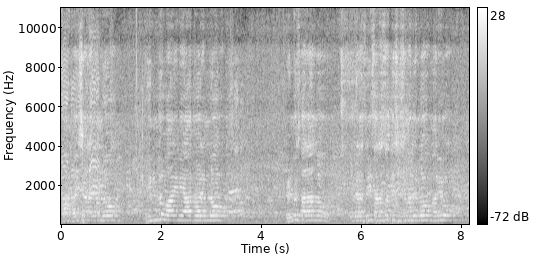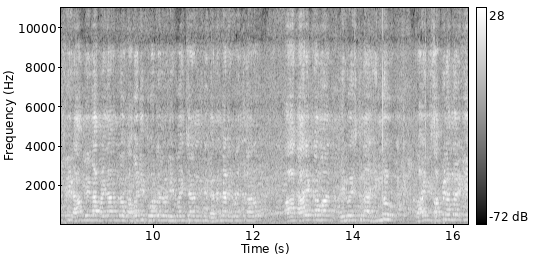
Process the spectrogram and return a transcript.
మా వైశానగరంలో హిందూ వాహిని ఆధ్వర్యంలో రెండు స్థలాల్లో ఇక్కడ శ్రీ సరస్వతి శిశు మందిర్లో మరియు శ్రీ రామ్లీలా మైదానంలో కబడ్డీ పోటీలు నిర్వహించడానికి ఘనంగా నిర్వహిస్తున్నారు. ఆ కార్యక్రమాన్ని నిర్వహిస్తున్న హిందూ వాహిని సభ్యులందరికీ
